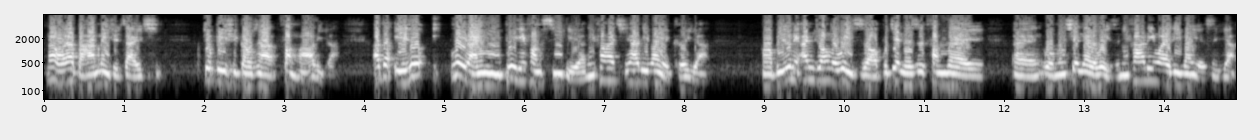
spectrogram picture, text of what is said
那我要把它 m a 在一起。就必须告诉他放哪里了啊！但也就未来你不一定放 C 碟啊，你放在其他地方也可以啊。啊，比如你安装的位置哦，不见得是放在呃我们现在的位置，你放在另外的地方也是一样。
